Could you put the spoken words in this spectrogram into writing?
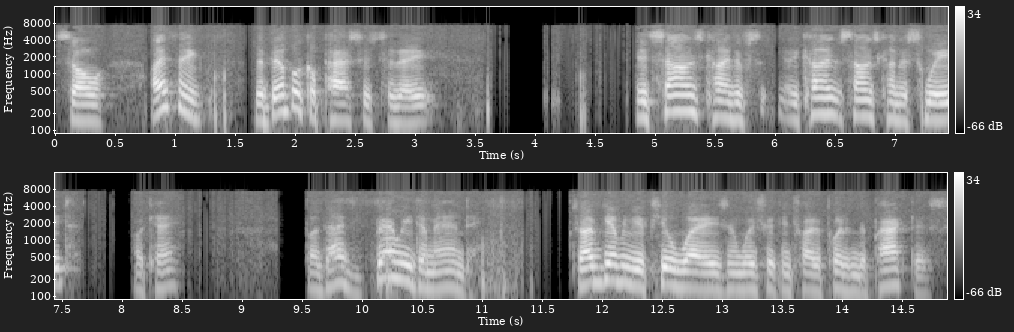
So I think the biblical passage today, it sounds kind of, it kind of sounds kind of sweet, okay? But that's very demanding. So I've given you a few ways in which we can try to put into practice.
